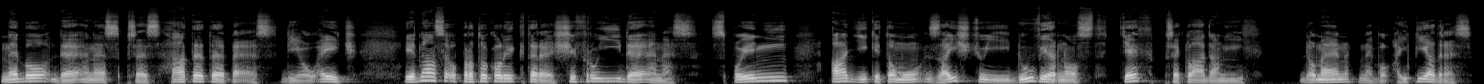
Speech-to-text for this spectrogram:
nebo DNS přes HTTPS, DOH. Jedná se o protokoly, které šifrují DNS spojení a díky tomu zajišťují důvěrnost těch překládaných domén nebo IP adres.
